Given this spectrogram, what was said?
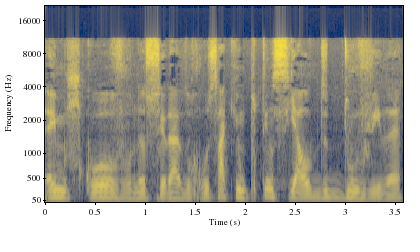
em Moscovo, na sociedade russa, há aqui um potencial de dúvida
